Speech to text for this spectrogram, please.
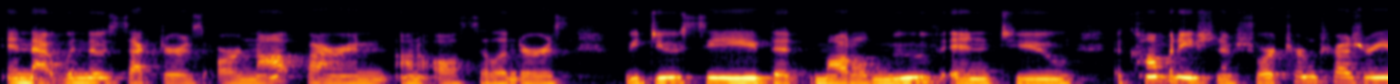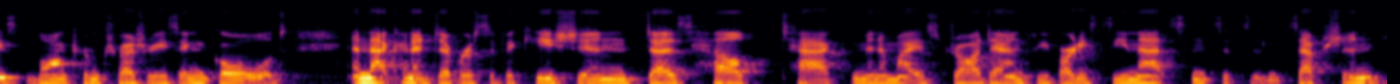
in that when those sectors are not firing on all cylinders, we do see the model move into a combination of short term treasuries, long term treasuries, and gold. And that kind of diversification does help TAC minimize drawdowns. We've already seen that since its inception.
